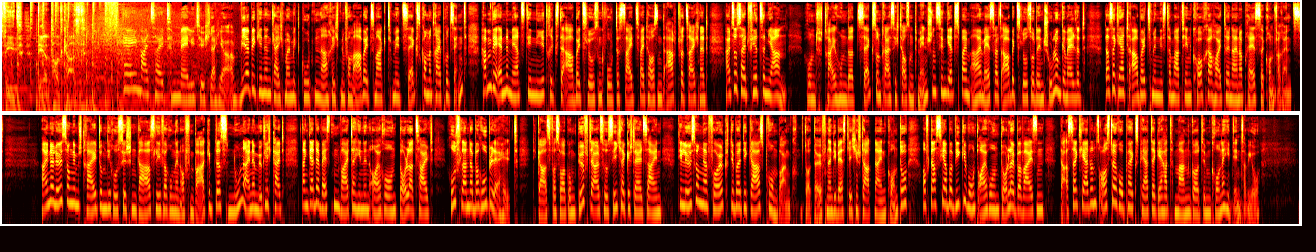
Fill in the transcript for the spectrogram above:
Newsfeed, der Podcast. Hey, Mahlzeit, Melly Tüchler hier. Wir beginnen gleich mal mit guten Nachrichten vom Arbeitsmarkt. Mit 6,3 Prozent haben wir Ende März die niedrigste Arbeitslosenquote seit 2008 verzeichnet, also seit 14 Jahren. Rund 336.000 Menschen sind jetzt beim AMS als arbeitslos oder in Schulung gemeldet. Das erklärt Arbeitsminister Martin Kocher heute in einer Pressekonferenz. Eine Lösung im Streit um die russischen Gaslieferungen offenbar gibt es nun eine Möglichkeit, dank der der Westen weiterhin in Euro und Dollar zahlt, Russland aber Rubel erhält. Die Gasversorgung dürfte also sichergestellt sein. Die Lösung erfolgt über die Gazprom-Bank. Dort eröffnen die westlichen Staaten ein Konto, auf das sie aber wie gewohnt Euro und Dollar überweisen. Das erklärt uns Osteuropa-Experte Gerhard Manngott im Krone-Hit-Interview.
